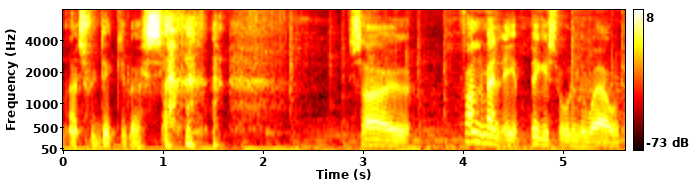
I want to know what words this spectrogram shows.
That's ridiculous. so fundamentally the biggest wall in the world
